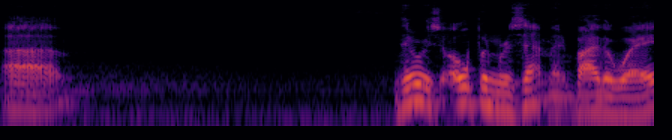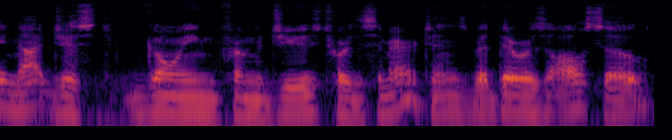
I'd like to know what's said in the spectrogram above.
Uh, there was open resentment, by the way, not just going from the Jews toward the Samaritans, but there was also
